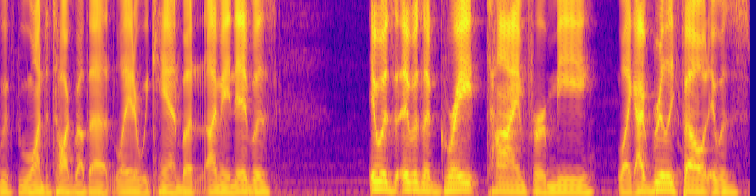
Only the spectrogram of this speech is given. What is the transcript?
if we wanted to talk about that later we can, but I mean it was it was it was a great time for me. Like I really felt it was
